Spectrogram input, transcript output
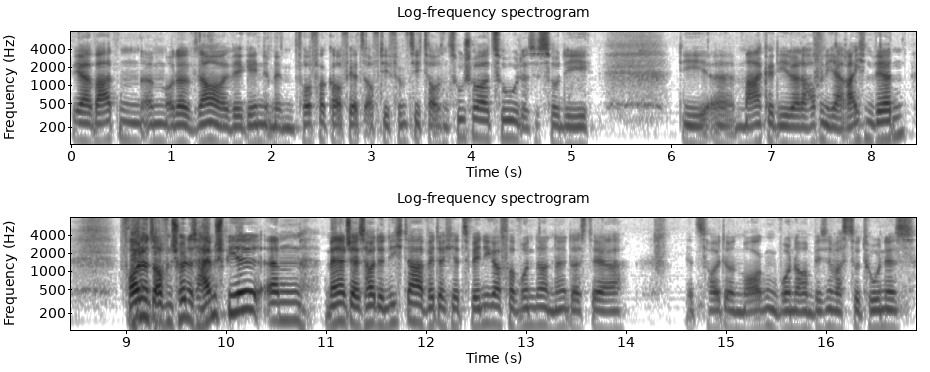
Wir erwarten, ähm, oder sagen wir mal, wir gehen im Vorverkauf jetzt auf die 50.000 Zuschauer zu. Das ist so die, die äh, Marke, die wir da hoffentlich erreichen werden. Freuen uns auf ein schönes Heimspiel. Ähm, Manager ist heute nicht da, wird euch jetzt weniger verwundern, ne, dass der jetzt heute und morgen, wo noch ein bisschen was zu tun ist.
